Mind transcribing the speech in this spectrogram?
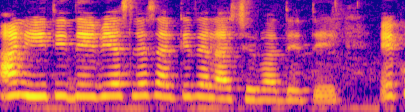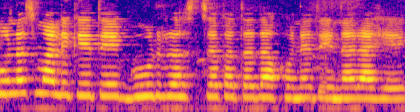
आणि ती देवी असल्यासारखी त्याला आशीर्वाद देते. एकूणच मालिकेत एक गूढ रहस्य कथा दाखवण्यात येणार आहे.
